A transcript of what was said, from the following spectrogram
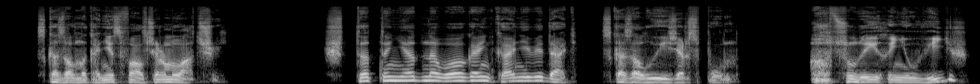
— сказал, наконец, Фалчер-младший. «Что-то ни одного огонька не видать», — сказал Уизерспун. «А отсюда их и не увидишь».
